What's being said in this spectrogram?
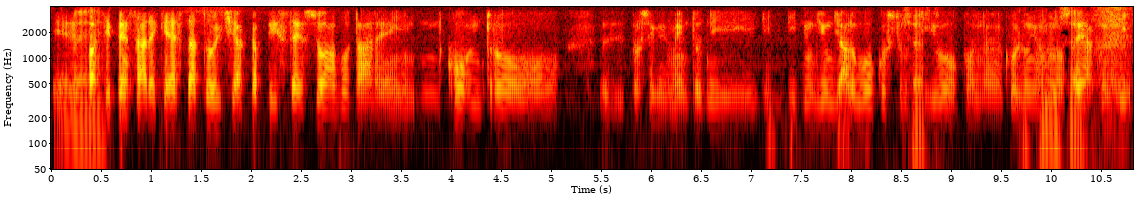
Eh, basti pensare che è stato il CHP stesso a votare in, contro proseguimento di, di, di, di un dialogo costruttivo certo. con, con, l'Unione con Europea. Quindi,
